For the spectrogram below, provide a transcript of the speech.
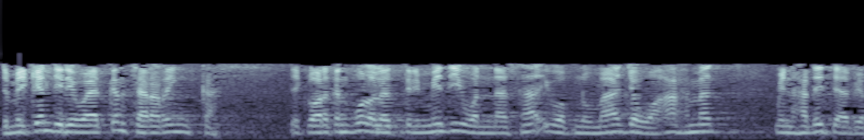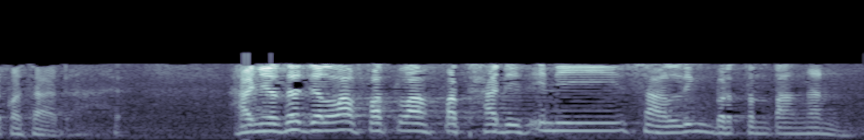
Demikian diriwayatkan secara ringkas. Dikeluarkan pula oleh Tirmidzi wa Nasa'i Ibnu Majah wa Ahmad min hadis Abi Qatadah. Hanya saja lafat-lafat hadis ini saling bertentangan.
